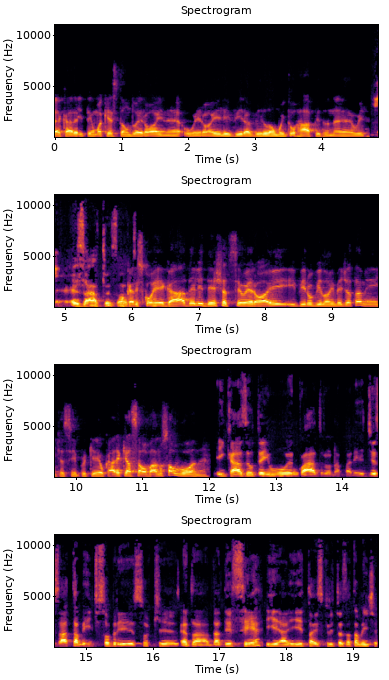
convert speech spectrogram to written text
É, cara, e tem uma questão do herói, né? O herói ele vira vilão muito rápido, né, William? É, exato, exato. Qualquer escorregada ele deixa de ser o herói e vira o vilão imediatamente, assim, porque o cara que ia salvar não salvou, né? Em casa eu tenho um quadro na parede exatamente sobre isso, que é da, da DC, e aí tá escrito exatamente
